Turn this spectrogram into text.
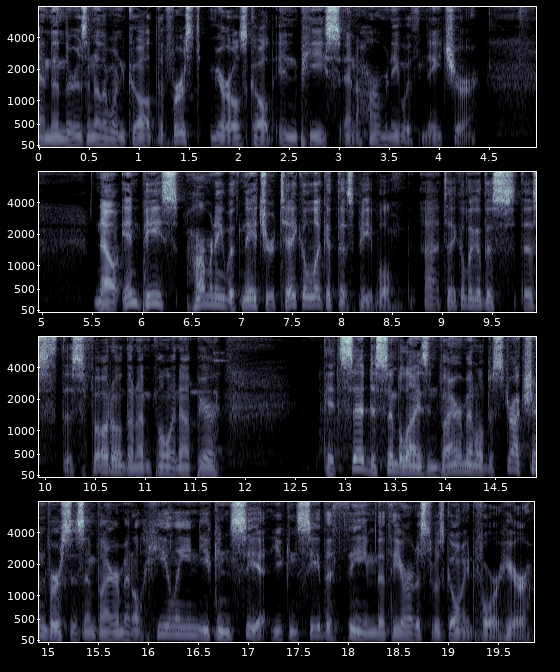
And then there's another one called the first murals called In Peace and Harmony with Nature. Now, in peace, harmony with nature. Take a look at this, people. Uh, take a look at this this this photo that I'm pulling up here. It's said to symbolize environmental destruction versus environmental healing. You can see it. You can see the theme that the artist was going for here.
